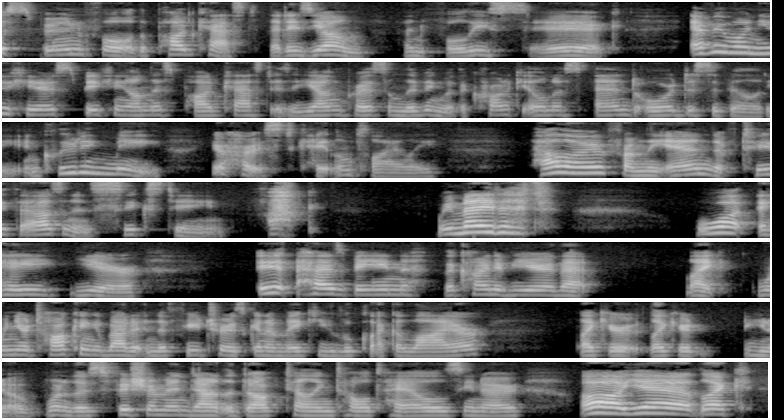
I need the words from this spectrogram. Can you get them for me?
to Just a Spoonful, the podcast that is young and fully sick. Everyone you hear speaking on this podcast is a young person living with a chronic illness and or disability, including me, your host, Caitlin Pliley. Hello from the end of 2016. Fuck. We made it. What a year. It has been the kind of year that like when you're talking about it in the future is going to make you look like a liar like you're like you're you know one of those fishermen down at the dock telling tall tales you know oh yeah like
